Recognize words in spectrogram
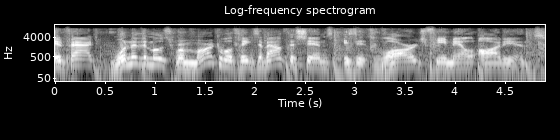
In fact, one of the most remarkable things about The Sims is its large female audience.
